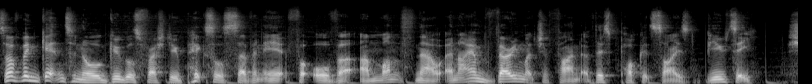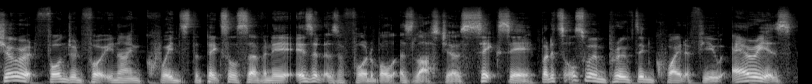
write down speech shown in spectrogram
So I've been getting to know Google's fresh new Pixel 7a for over a month now, and I am very much a fan of this pocket-sized beauty. Sure, at 449 quids, the Pixel 7a isn't as affordable as last year's 6a, but it's also improved in quite a few areas,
